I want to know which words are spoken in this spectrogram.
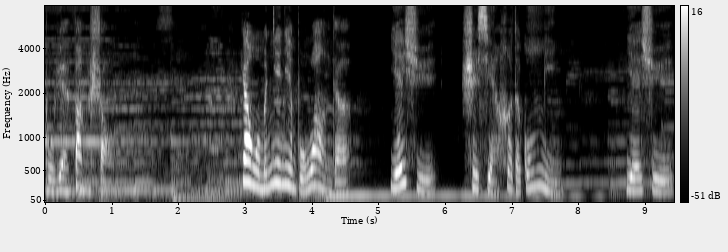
不愿放手。让我们念念不忘的，也许是显赫的功名，也许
